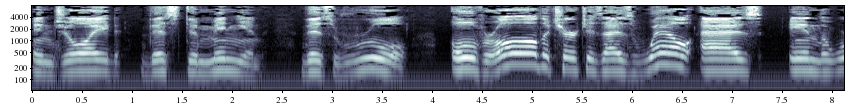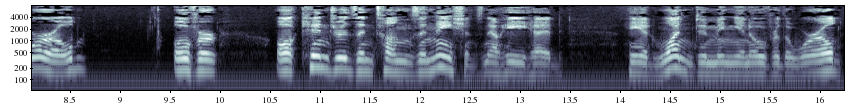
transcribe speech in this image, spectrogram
enjoyed this dominion, this rule over all the churches as well as in the world over all kindreds and tongues and nations. Now he had, he had one dominion over the world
